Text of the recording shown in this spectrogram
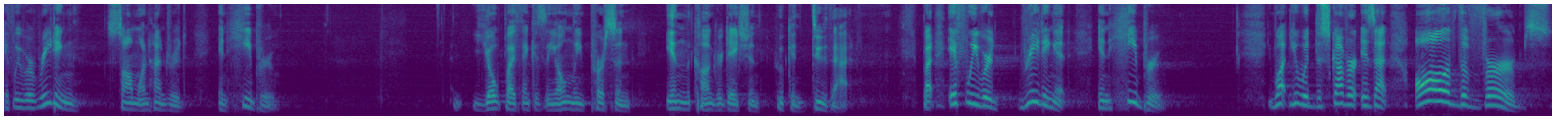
if we were reading Psalm 100 in Hebrew, Yop, I think, is the only person in the congregation who can do that. But if we were reading it in Hebrew, what you would discover is that all of the verbs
